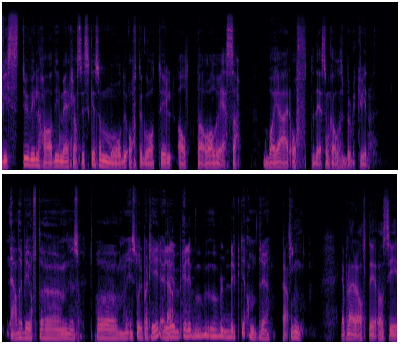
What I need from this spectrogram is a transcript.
hvis du vil ha de mer klassiske, så må du ofte gå til Alta og Alvesa. Baya er ofte det som kalles bulkvin. Ja, det blir ofte um, solgt på, i store partier, eller, ja. eller brukt i andre ja. ting. Jeg pleier alltid å si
